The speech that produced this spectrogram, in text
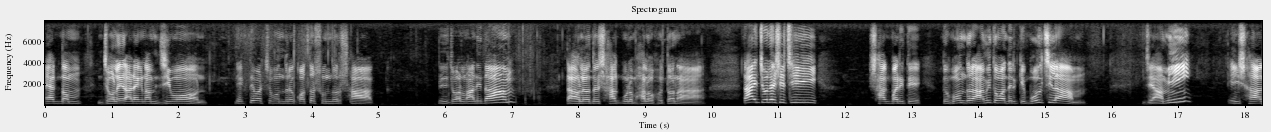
একদম জলের আরেক নাম জীবন। দেখতে পাচ্ছ বন্ধুরা কত সুন্দর শাক। যদি জল না দিতাম, তাহলে হয়তো শাকগুলো ভালো হতো না। তাই চলে এসেছি শাক বাড়িতে। তো বন্ধুরা, আমি তোমাদেরকে বলছিলাম যে আমি এই শাক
